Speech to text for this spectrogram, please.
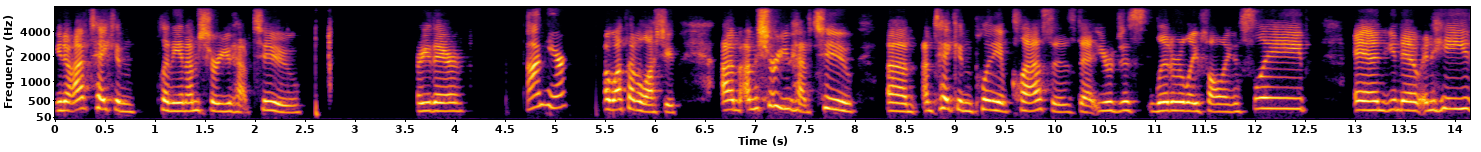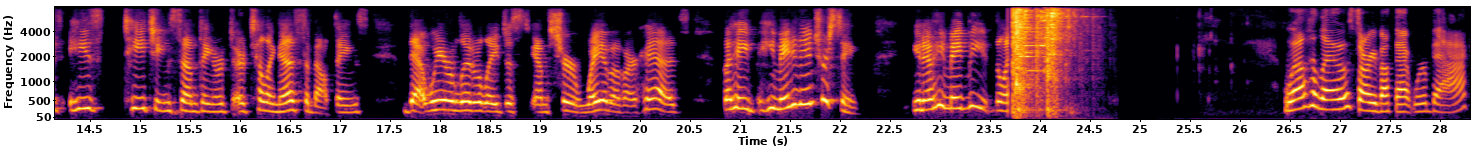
you know, I've taken plenty, and I'm sure you have too. Are you there? I'm here. Oh, I thought I lost you. I'm, I'm sure you have too. Um, I'm taking plenty of classes that you're just literally falling asleep, and you know, and he's he's teaching something or, or telling us about things that we're literally just, I'm sure, way above our heads. But he he made it interesting. You know, he made me like well, hello. Sorry about that. We're back.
